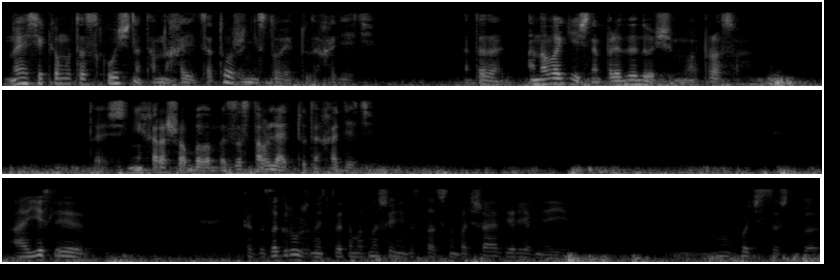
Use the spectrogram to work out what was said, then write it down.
Но если кому-то скучно там находиться, тоже не стоит туда ходить. Это аналогично предыдущему вопросу. То есть нехорошо было бы заставлять туда ходить. А если как бы загруженность в этом отношении достаточно большая в деревне и ну, хочется, чтобы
